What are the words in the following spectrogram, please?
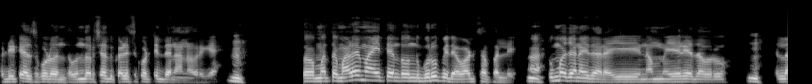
ಡೀಟೇಲ್ಸ್ ಕೊಡು ಅಂತ. ಒಂದು ವರ್ಷದ ಕಳಿಸಿ ಕೊಟ್ಟಿದ್ದೆ ನಾನು ಅವರಿಗೆ. ಸೊ ಮತ್ತೆ ಮಳೆ ಮಾಹಿತಿ ಅಂತ ಒಂದು ಗ್ರೂಪ್ ಇದೆ ವಾಟ್ಸ್ಆಪ್ ಅಲ್ಲಿ. ತುಂಬಾ ಜನ ಇದ್ದಾರೆ ಈ ನಮ್ಮ ಏರಿಯಾದವರು ಎಲ್ಲ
